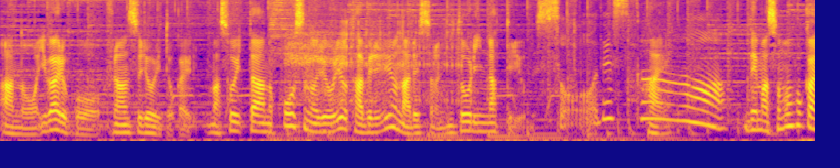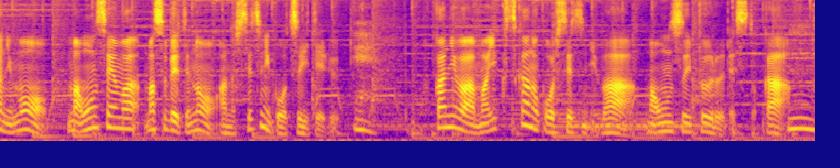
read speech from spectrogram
あのいわゆるこうフランス料理とか、まあ、そういったあのコースの料理を食べれるようなレストラン二通りになっているようです。そうですか、はで、まあ、その他にも、まあ、温泉は、まあ、全てのあの施設にこうついている。ええ他には、まあ、いくつかのこう施設には、まあ、温水プールですとか、うん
